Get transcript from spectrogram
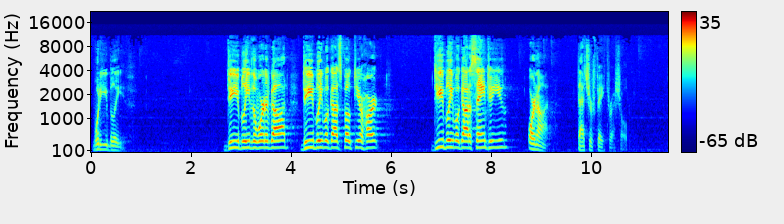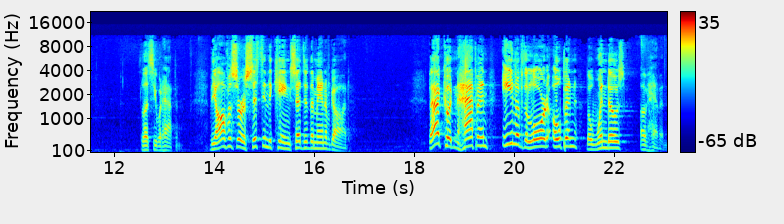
What do you believe? Do you believe the Word of God? Do you believe what God spoke to your heart? Do you believe what God is saying to you or not? That's your faith threshold. Let's see what happened. The officer assisting the king said to the man of God, That couldn't happen even if the Lord opened the windows of heaven.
